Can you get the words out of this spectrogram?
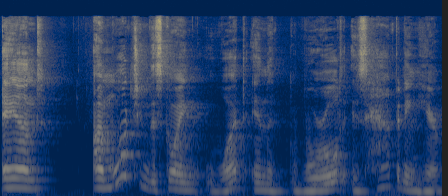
And I'm watching this going, what in the world is happening here?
